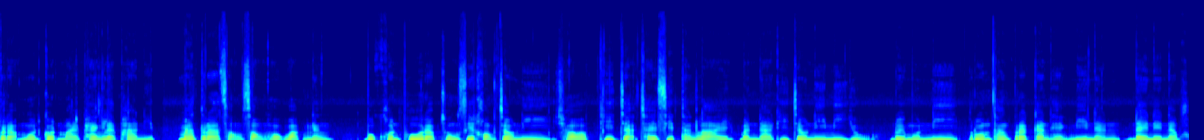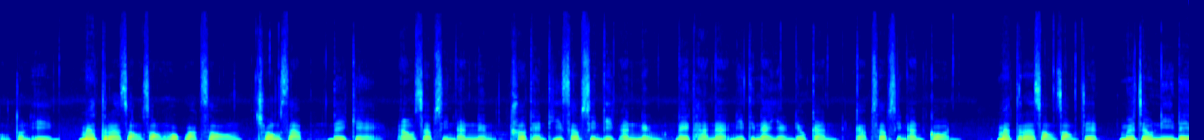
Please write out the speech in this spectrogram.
ประมวลกฎหมายแพ่งและพาณิชย์ มาตรา 226 วรรคหนึ่งบุคคลผู้รับช่วงสิทธิ์ของเจ้าหนี้ชอบที่จะใช้สิทธิ์ทั้งหลายบรรดาที่เจ้าหนี้มีอยู่ โดยมูลหนี้รวมทั้งประกันแห่งหนี้นั้นได้ในนามของตนเอง มาตรา 226วรรคสองช่วงทรัพย์ ได้แก่ เอาทรัพย์สินอันหนึ่ง เข้าแทนที่ทรัพย์สินอีกอันหนึ่ง ในฐานะนิตินัยอย่างเดียวกัน กับทรัพย์สินอันก่อน มาตรา 227 เมื่อเจ้าหนี้ได้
